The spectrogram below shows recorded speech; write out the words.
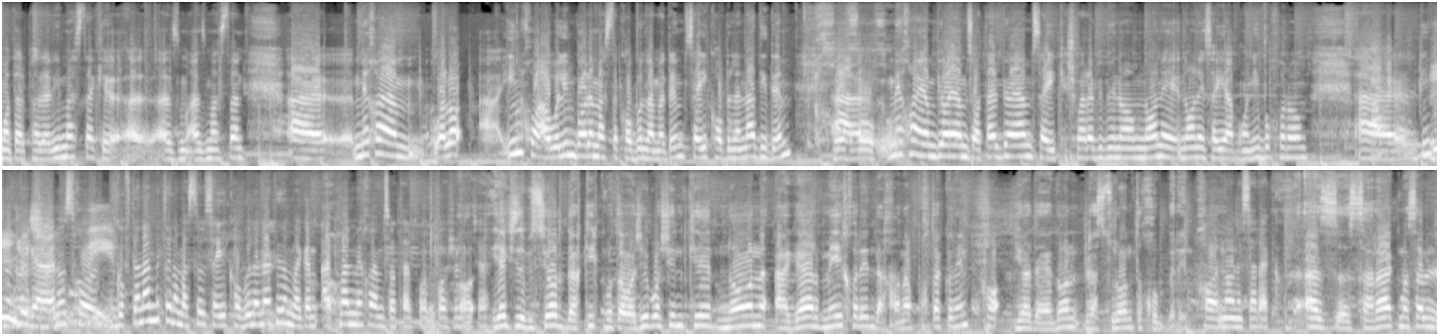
مادر پدری مسته که از از مستن می‌خوایم والا این خو اولین بار مست کابل آمدیم سعی کابل ندیدیم خب، خب، خب. می‌خوایم بیایم زاتر بیایم سعی کشور ببینم. نان نان سعی افغانی بخورم. ببینم دیگه. هنوز. خود گفته نمی‌تونم از تو سعی کابل ندیدم. مگه حتما می‌خوایم زاتر باشم یک چیز بسیار دقیق متوجه باشین که نان اگر می‌خورین در خانه پخته کنین. یا در یگان رستوران خوب برین. خب نان سرک. از سرک مثلا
